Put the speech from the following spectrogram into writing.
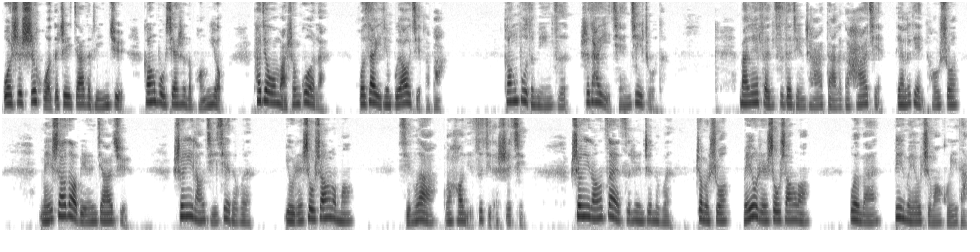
我是失火的这家的邻居，冈部先生的朋友，他叫我马上过来。火灾已经不要紧了吧？冈部的名字是他以前记住的。满脸粉刺的警察打了个哈欠，点了点头，说：“没烧到别人家去。”生一郎急切地问：“有人受伤了吗？”“行了，管好你自己的事情。”生一郎再次认真地问：“这么说，没有人受伤了？”问完，并没有指望回答。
